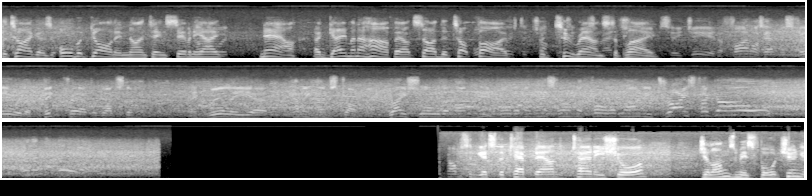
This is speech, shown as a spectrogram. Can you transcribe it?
The Tigers all but gone in 1978. Now, a game and a half outside the top five with two rounds to play. In a finals atmosphere with a big crowd to watch them and really uh, coming home strong. Brayshaw with a long handball to Manassa on the forward line. He tries for goal and it's there. Thompson gets the tap down to Tony Shaw. Geelong's misfortune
